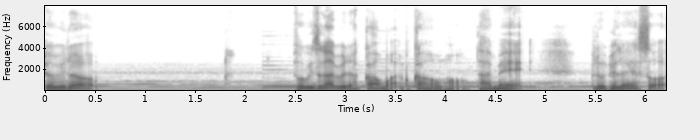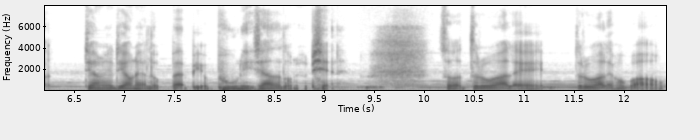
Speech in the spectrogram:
ပြောပြီးတော့ ပို့ပြီးစကားပြောတာကောင်းပါမကောင်းဘူးမဟုတ်ဒါပေမဲ့ဘယ်လိုဖြစ်လဲဆိုတော့တယောက်နဲ့တယောက်နဲ့အဲ့လိုပတ်ပြီးဘူနေကြသလိုမျိုးဖြစ်နေဆိုတော့သူတို့ကလည်းသူတို့ကလည်းမဟုတ်ပါဘူး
